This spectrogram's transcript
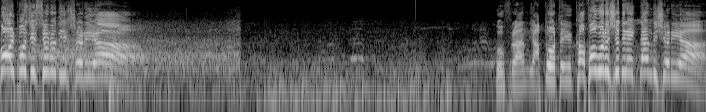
Gol pozisyonu dışarıya. Gufran yaptı ortayı. Kafa vuruşu direkten dışarıya.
